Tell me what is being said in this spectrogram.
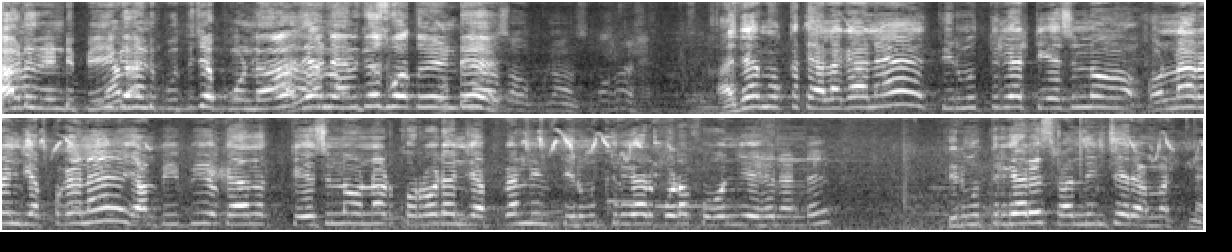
ఆడు రెండు పీకాండి బుద్ధి చెప్పకుండా ఆయన వెనకేసుకోవటం ఏంటి? అదే ముక్క తెలగానే తిరుమూర్తి గారు స్టేషన్లో ఉన్నారని చెప్పగానే ఎంపీపీ ఒకవేళ స్టేషన్లో ఉన్నాడు కుర్రోడు అని చెప్పగానే నేను తిరుమూర్తి గారు కూడా ఫోన్ చేశానండి. తిరుమూర్తి గారే స్పందించారు అమ్మటినే.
